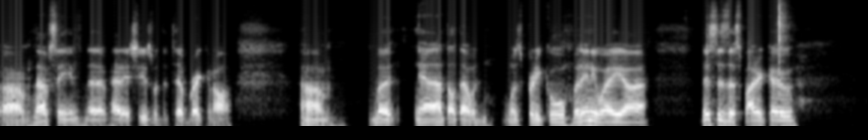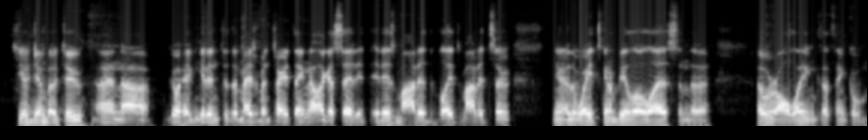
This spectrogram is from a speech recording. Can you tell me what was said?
um, that I've seen that have had issues with the tip breaking off. Um, but yeah, I thought that would was pretty cool. But anyway, uh, this is the Spyderco Yojimbo 2, and uh, go ahead and get into the measurements or anything. Now, like I said, it, it is modded. The blade's modded, so you know, the weight's going to be a little less and the overall length, I think, will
